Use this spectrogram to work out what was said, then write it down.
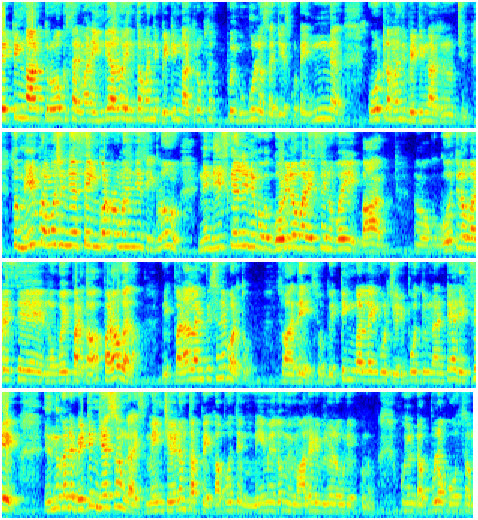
బెట్టింగ్ ఆడుతారో ఒకసారి మన ఇండియాలో ఎంతమంది బెట్టింగ్ ఆడుతారో ఒకసారి పోయి గూగుల్లో సెర్చ్ చేసుకుంటే ఎన్ని కోట్ల మంది బెట్టింగ్ ఆడుతున్నారు వచ్చింది. సో మేము ప్రమోషన్ చేస్తే ఇంకోటి ప్రమోషన్ చేస్తే ఇప్పుడు నేను తీసుకెళ్ళి నీకు ఒక గోయిలో పడేస్తే నువ్వు పోయి బా ఒక గోతిలో పడేస్తే నువ్వు పోయి పడతావా? పడవు కదా. నీకు పడాలనిపిస్తేనే పడతావు. సో అదే సో బెట్టింగ్ వల్ల ఇంకోటి చెడిపోతుందంటే అది ఫేక్ ఎందుకంటే బెట్టింగ్ చేస్తాం గాయస్ మేము చేయడం తప్పే. కాకపోతే మేమేదో మేము ఆల్రెడీ వీడియోలో కూడా చెప్పుకున్నాం. కొంచెం డబ్బుల కోసం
